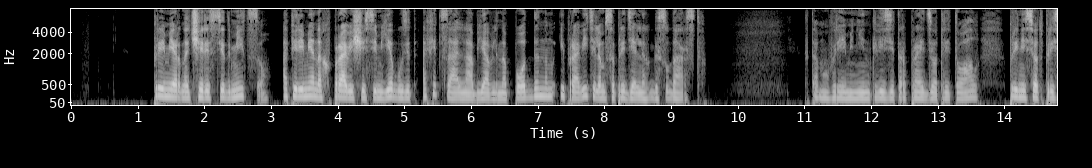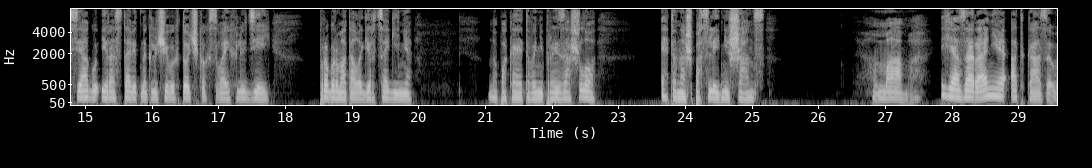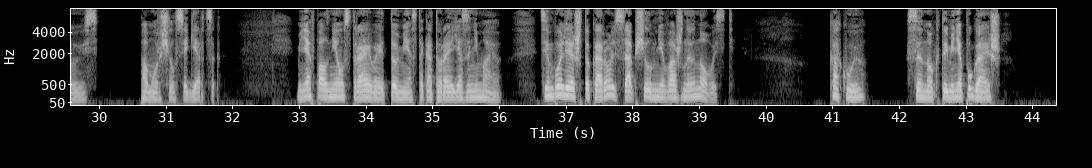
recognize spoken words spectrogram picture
Примерно через седмицу о переменах в правящей семье будет официально объявлено подданным и правителям сопредельных государств. К тому времени инквизитор пройдет ритуал, принесет присягу и расставит на ключевых точках своих людей, — пробормотала герцогиня. Но пока этого не произошло, — это наш последний шанс. Мама, я заранее отказываюсь, поморщился герцог. Меня вполне устраивает то место, которое я занимаю. Тем более, что король сообщил мне важную новость. Какую? Сынок, ты меня пугаешь.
